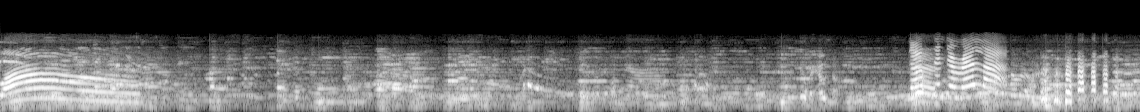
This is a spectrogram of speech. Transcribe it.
Wow. No, Cinderella.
